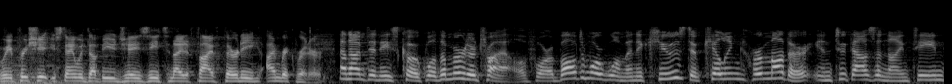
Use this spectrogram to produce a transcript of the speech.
We appreciate you staying with WJZ tonight at 5:30. I'm Rick Ritter. And I'm Denise Koch. Well, the murder trial for a Baltimore woman accused of killing her mother in 2019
